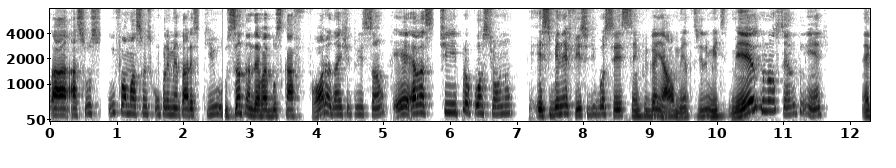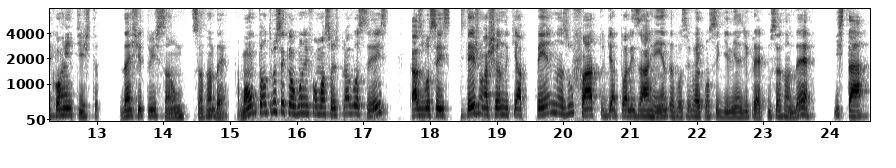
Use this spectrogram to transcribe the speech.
a, as suas informações complementares que o, o Santander vai buscar fora da instituição, é, elas te proporcionam esse benefício de você sempre ganhar aumentos de limites, mesmo não sendo cliente é, correntista da instituição Santander, tá bom? Então trouxe aqui algumas informações para vocês. Caso vocês estejam achando que apenas o fato de atualizar a renda você vai conseguir linhas de crédito no Santander, está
